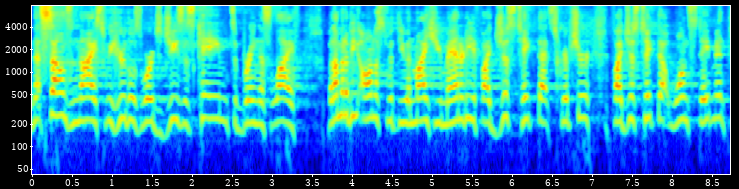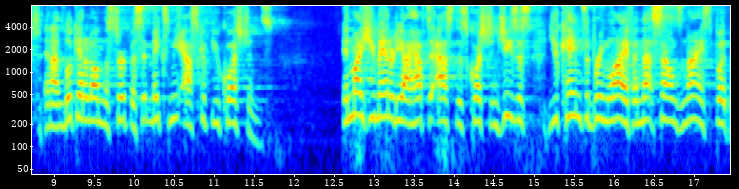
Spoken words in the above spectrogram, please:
And that sounds nice. We hear those words, Jesus came to bring us life. But I'm going to be honest with you, in my humanity, if I just take that scripture, if I just take that one statement and I look at it on the surface, it makes me ask a few questions. In my humanity, I have to ask this question Jesus, you came to bring life, and that sounds nice, but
